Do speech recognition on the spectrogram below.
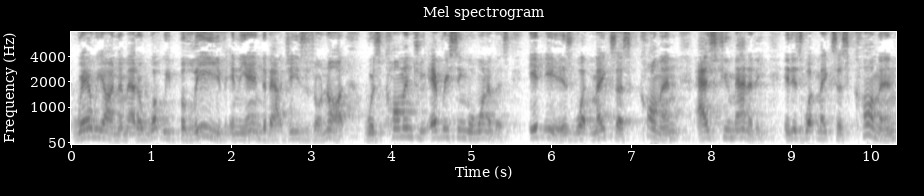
where we are, no matter what we believe in the end about Jesus or not, was common to every single one of us. It is what makes us common as humanity. It is what makes us common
